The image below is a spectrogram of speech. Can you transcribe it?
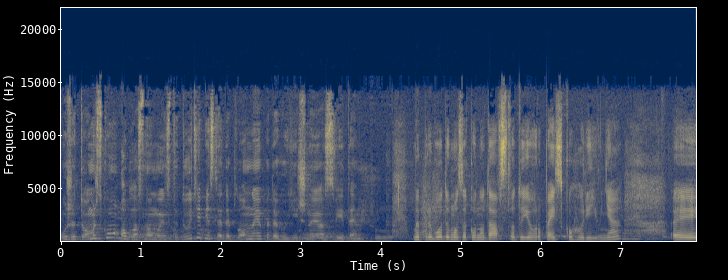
у Житомирському обласному інституті післядипломної педагогічної освіти. Ми приводимо законодавство до європейського рівня. Е,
